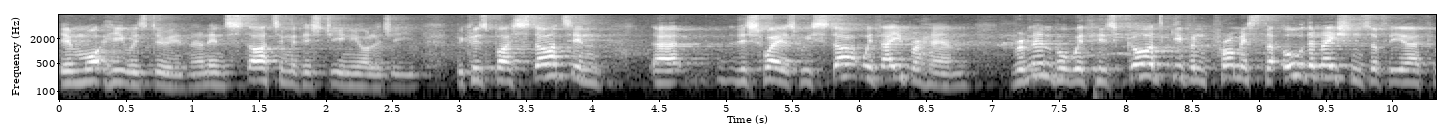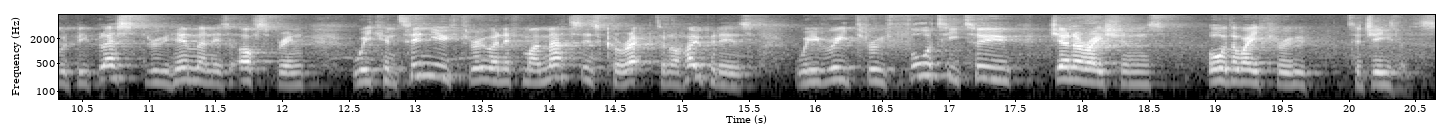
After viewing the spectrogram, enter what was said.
in what he was doing and in starting with this genealogy. Because by starting uh, this way, as we start with Abraham, remember with his God given promise that all the nations of the earth would be blessed through him and his offspring, we continue through, and if my maths is correct, and I hope it is, we read through 42 generations all the way through to Jesus.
